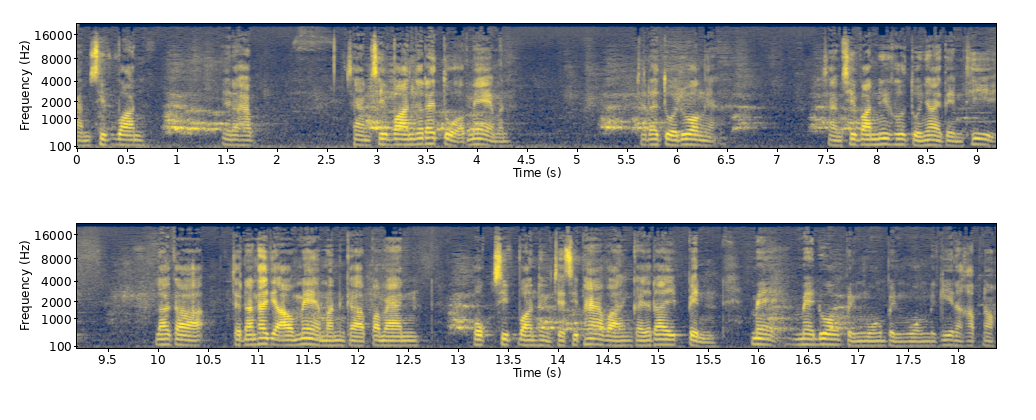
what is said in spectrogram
30 วันนี่นะครับ 30 วันจะได้ตัวแม่มัน จะได้ตัวด้วงเนี่ย 30 วันนี่คือตัวใหญ่เต็มที่ แล้วก็ จากนั้นถ้าจะเอาแม่มันก็ประมาณ 60 วันถึง 75 วันก็จะได้เป็นแม่แม่ด้วงเป็นงวงเป็นงวงเมื่อกี้นะครับเนาะ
